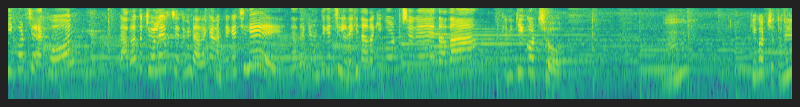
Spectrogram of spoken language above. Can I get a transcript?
কি করছে এখন? দাদা তো চলে এসেছে, তুমি দাদাকে আনতে গেছিলে? দাদাকে আনতে গেছিলে? দেখি দাদা কি করছে রে। দাদা এখানে কি করছ? হুম? কি করছ তুমি?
